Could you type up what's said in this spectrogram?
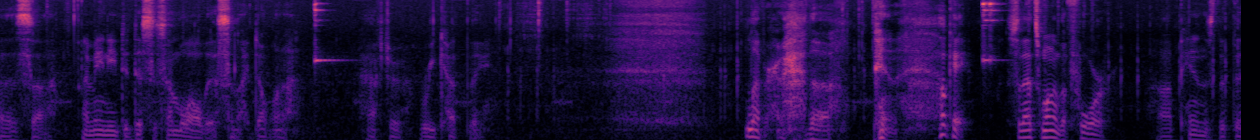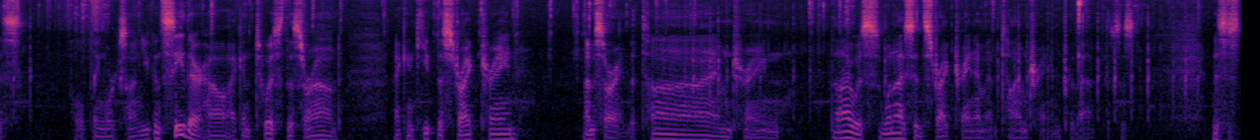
because uh, I may need to disassemble all this and I don't want to have to recut the lever, the pin. Okay, so that's one of the four uh, pins that this whole thing works on. You can see there how I can twist this around I can keep the strike train. I'm sorry, the time train. I was when I said strike train, I meant time train for that. This is this is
